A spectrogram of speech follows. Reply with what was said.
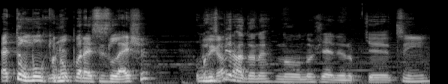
É tão bom que Uma não re- parece slasher. Uma ligado? respirada, né, no, no gênero, porque Sim.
